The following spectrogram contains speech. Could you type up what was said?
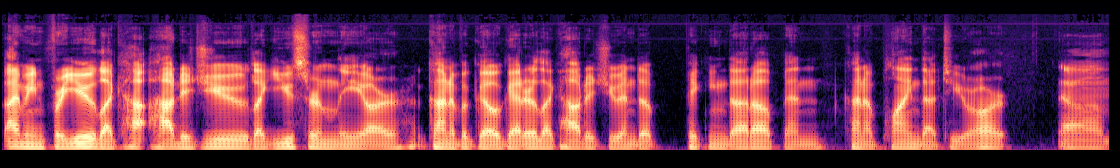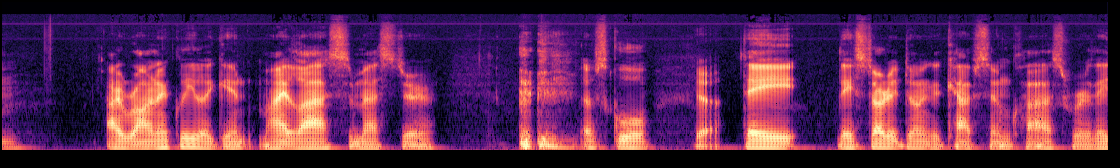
I mean, for you, like, how how did you like? You certainly are kind of a go getter. Like, how did you end up picking that up and kind of applying that to your art? Um, ironically, like in my last semester of school, Yeah. they they started doing a capstone class where they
